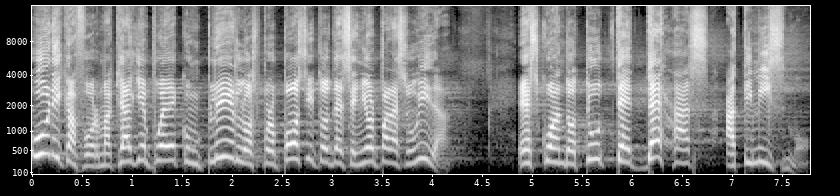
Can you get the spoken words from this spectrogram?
única forma que alguien puede cumplir los propósitos del Señor para su vida es cuando tú te dejas a ti mismo.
